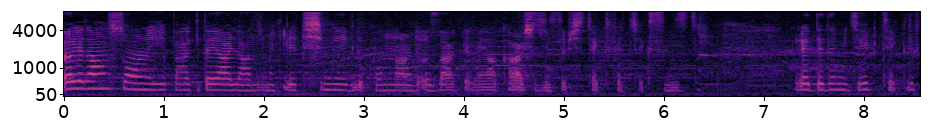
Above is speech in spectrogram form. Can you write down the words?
öğleden sonrayı belki değerlendirmek, iletişimle ilgili konularda özellikle veya karşı cinse bir şey teklif edeceksinizdir. Reddedemeyeceği bir teklif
